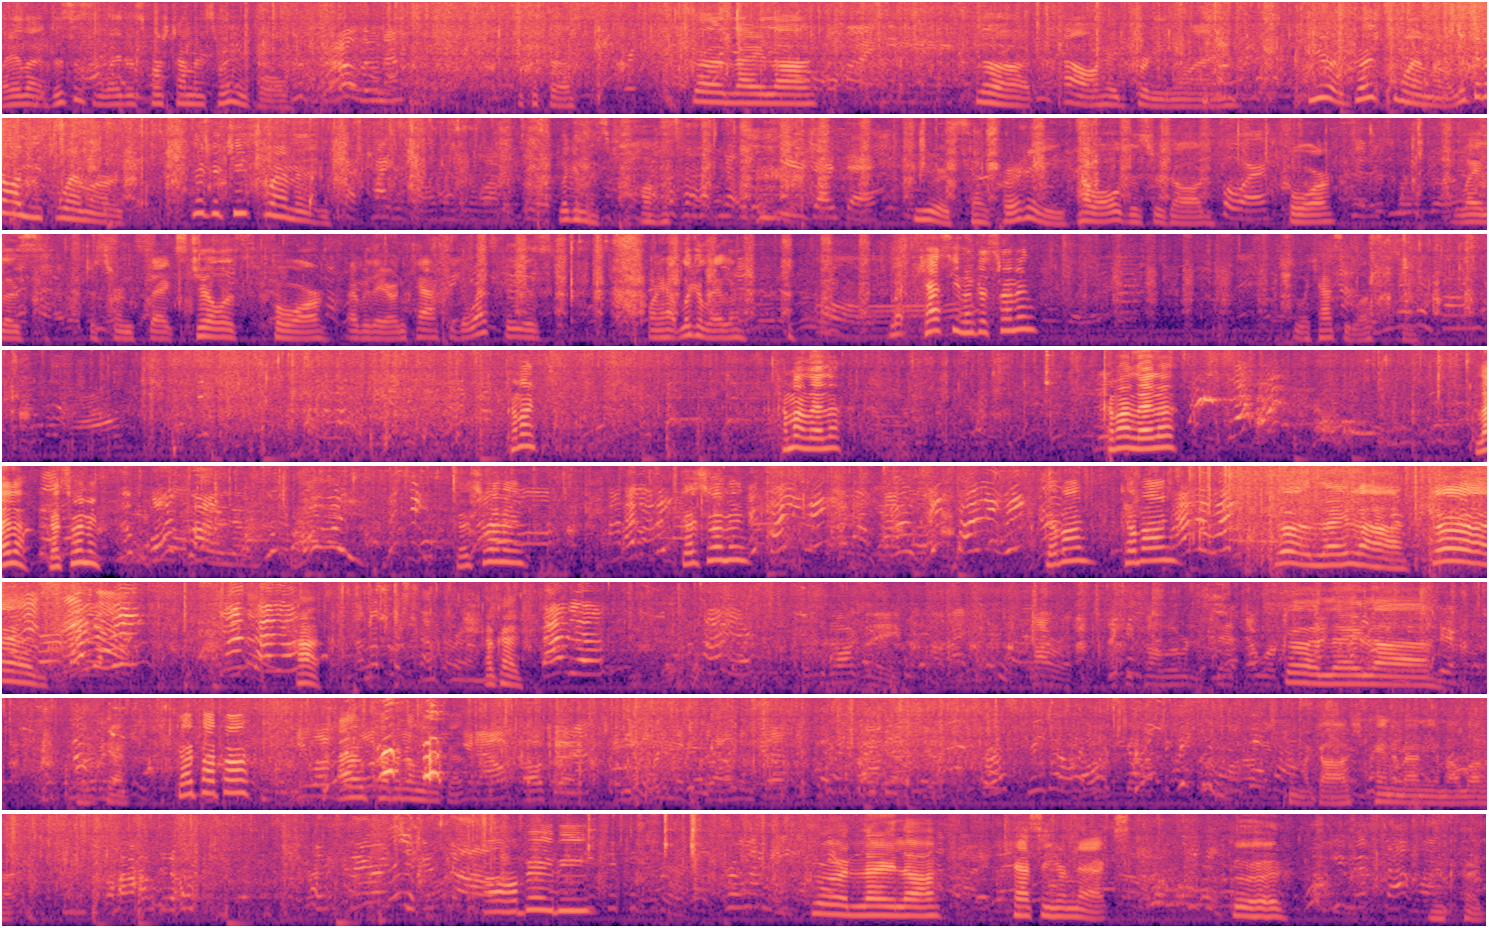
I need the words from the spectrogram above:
Layla, this is Layla's first time in a swimming pool. Go, Luna. Look at this. Good, Layla. Look. Oh, hey, pretty one. You're a good swimmer. Look at all you swimmers. Look at you swimming. Got tiger claws under the water too. Look at this paws. no, they're huge, aren't they? You are so pretty. How old is your dog? Four. Four. Layla's just turned six. Jill is four over there. And Cassie, the Westie, is one and a half. Look at Layla. Look, Cassie, you want to go swimming? Look, Cassie loves to swim. Come on. Come on, Layla. Come on, Layla. Layla, go swimming. Good boy, Pablo. Good boy. Go swimming. Go swimming. Come on, come on. Good, Layla. Good. Huh. Okay. Pablo. Hiya. What's the dog's name? Kyra. I can come over to the set. That works. Good, Layla. Okay. Go, Pepper. Oh, Pepper don't like it. Get out? Okay. He pretty much ground himself. Oh my gosh, pandemonium. I love it. Oh, baby. Good, Layla. Cassie, you're next. Good. Good.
